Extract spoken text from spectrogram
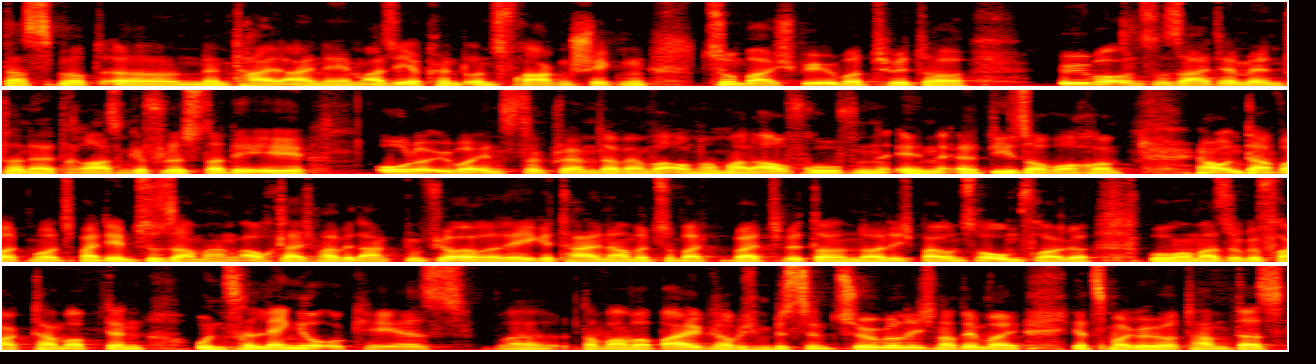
Das wird äh, einen Teil einnehmen. Also ihr könnt uns Fragen schicken, zum Beispiel über Twitter, über unsere Seite im Internet rasengeflüster.de oder über Instagram, da werden wir auch nochmal aufrufen in äh, dieser Woche. Ja, und da wollten wir uns bei dem Zusammenhang auch gleich mal bedanken für eure rege Teilnahme, zum Beispiel bei Twitter neulich bei unserer Umfrage, wo wir mal so gefragt haben, ob denn unsere Länge okay ist, weil da waren wir beide, glaube ich, ein bisschen zögerlich, nachdem wir jetzt mal gehört haben, dass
